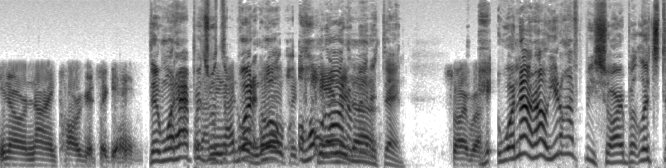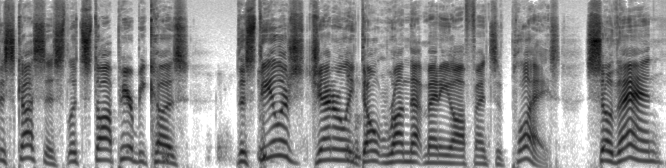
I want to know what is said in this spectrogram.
you know, or nine targets a game. Then what happens but, with I mean, the, what, well, hold Canada. on a minute then. Sorry, bro. Well, no, no, you don't have to be sorry, but let's discuss this. Let's stop here because the Steelers generally don't run that many offensive plays. So then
